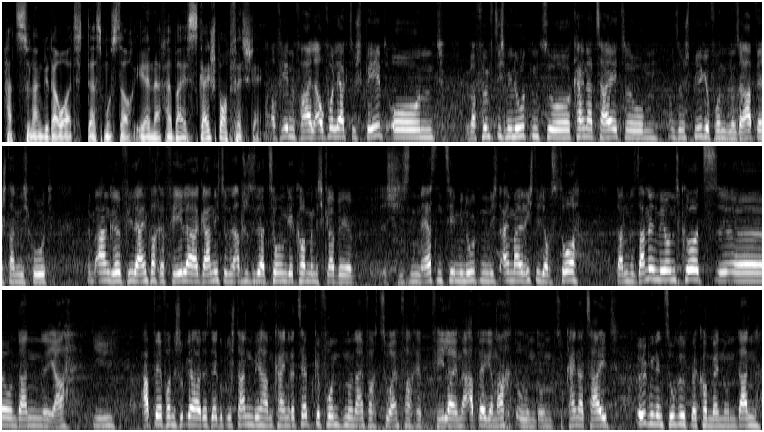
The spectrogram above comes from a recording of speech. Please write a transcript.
hat es zu lange gedauert. Das musste auch er nachher bei Sky Sport feststellen. Auf jeden Fall Aufholjagd zu spät und über 50 Minuten zu keiner Zeit zu unserem Spiel gefunden. Unsere Abwehr stand nicht gut. Im Angriff viele einfache Fehler, gar nicht zu den Abschlusssituationen gekommen. Ich glaube, wir schießen in den ersten 10 Minuten nicht einmal richtig aufs Tor. Dann sammeln wir uns kurz äh, und dann, ja, die Abwehr von Stuttgart hat sehr gut gestanden. Wir haben kein Rezept gefunden und einfach zu einfache Fehler in der Abwehr gemacht und, und zu keiner Zeit irgendwie den Zugriff bekommen. Und dann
